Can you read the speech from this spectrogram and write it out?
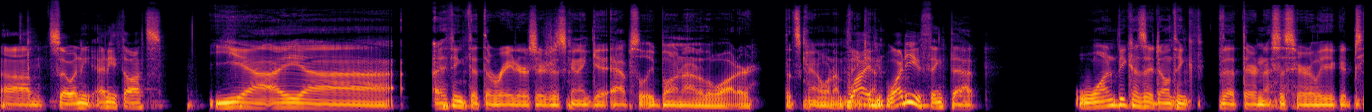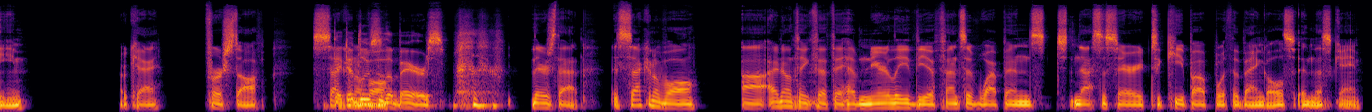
Um, so any any thoughts? Yeah, I uh I think that the Raiders are just going to get absolutely blown out of the water. That's kind of what I'm thinking. Why thinking. why do you think that? One because I don't think that they're necessarily a good team. Okay. First off, second they did of lose all, to the Bears. there's that. Second of all, uh, I don't think that they have nearly the offensive weapons t- necessary to keep up with the Bengals in this game.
